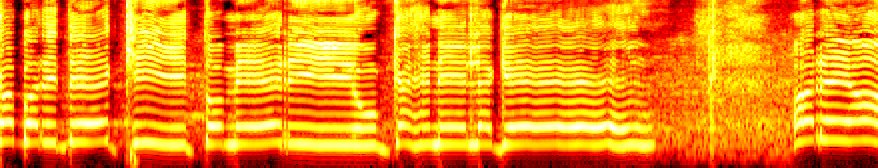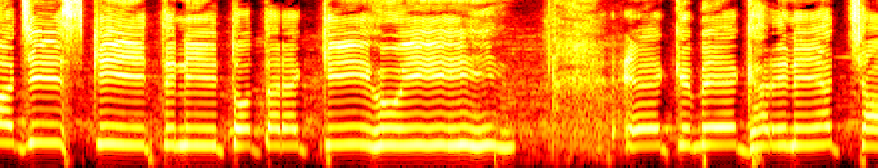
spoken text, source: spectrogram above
कब्र देखी तो मेरी यूँ कहने लगे, अरे आज इसकी इतनी तो तरक्की हुई। एक बेघर ने अच्छा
